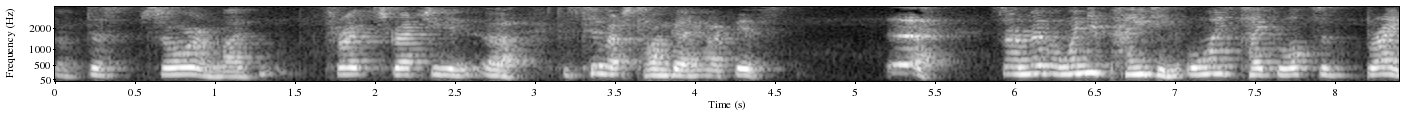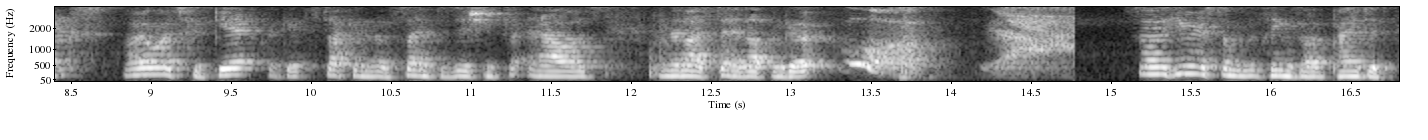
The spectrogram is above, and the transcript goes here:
I'm just sore and my throat scratchy and uh, just too much time going like this. Ugh. So remember, when you're painting, always take lots of breaks. I always forget. I get stuck in the same position for hours, and then I stand up and go, oh! So here are some of the things I've painted.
